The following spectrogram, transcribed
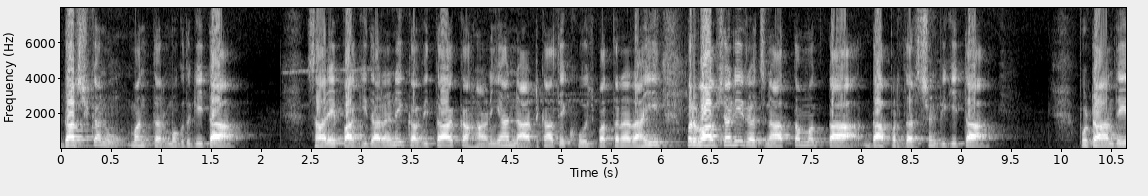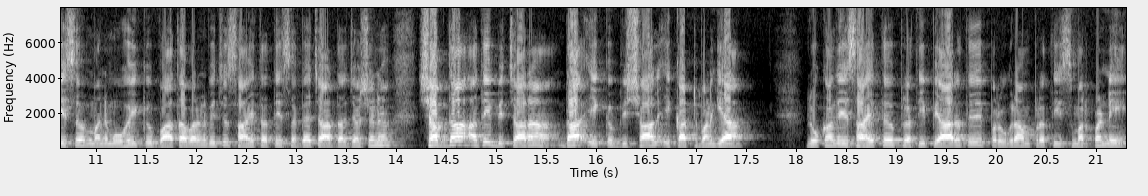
ਦਰਸ਼ਕਾਂ ਨੂੰ ਮੰਤਰ ਮੁਗਧ ਕੀਤਾ। ਸਾਰੇ ਭਾਗੀਦਾਰਾਂ ਨੇ ਕਵਿਤਾ, ਕਹਾਣੀਆਂ, ਨਾਟਕਾਂ ਤੇ ਖੋਜ ਪੱਤਰਾਂ ਰਾਹੀਂ ਪ੍ਰਭਾਵਸ਼ਾਲੀ ਰਚਨਾਤਮਕਤਾ ਦਾ ਪ੍ਰਦਰਸ਼ਨ ਵੀ ਕੀਤਾ। ਭੂਟਾਨ ਦੇ ਇਸ ਮਨਮੋਹਕ ਵਾਤਾਵਰਣ ਵਿੱਚ ਸਾਹਿਤ ਅਤੇ ਸੱਭਿਆਚਾਰ ਦਾ ਜਸ਼ਨ, ਸ਼ਬਦਾਂ ਅਤੇ ਵਿਚਾਰਾਂ ਦਾ ਇੱਕ ਵਿਸ਼ਾਲ ਇਕੱਠ ਬਣ ਗਿਆ। ਲੋਕਾਂ ਦੇ ਸਾਹਿਤ ਪ੍ਰਤੀ ਪਿਆਰ ਅਤੇ ਪ੍ਰੋਗਰਾਮ ਪ੍ਰਤੀ ਸਮਰਪਣ ਨੇ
